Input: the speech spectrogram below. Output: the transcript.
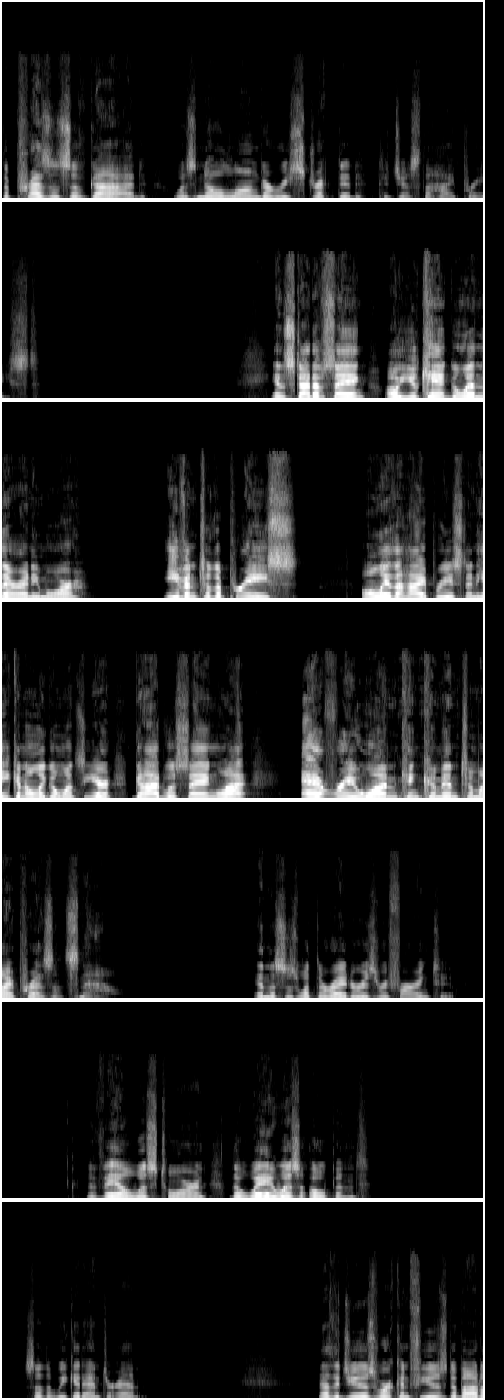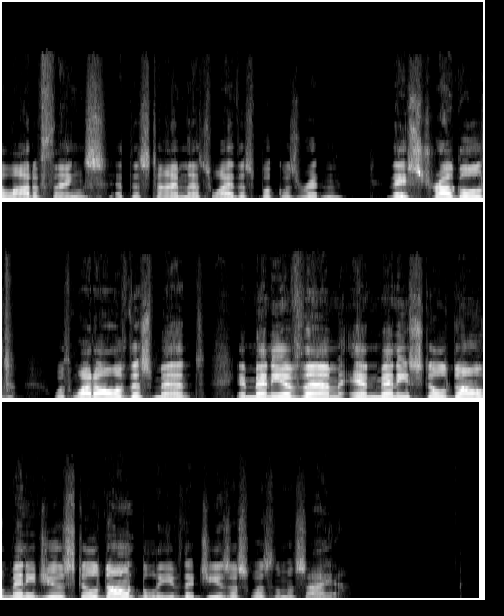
the presence of God was no longer restricted to just the high priest. Instead of saying, oh, you can't go in there anymore, even to the priests, only the high priest, and he can only go once a year. God was saying, What? Everyone can come into my presence now. And this is what the writer is referring to. The veil was torn, the way was opened so that we could enter in. Now, the Jews were confused about a lot of things at this time. That's why this book was written. They struggled with what all of this meant. And many of them, and many still don't, many Jews still don't believe that Jesus was the Messiah.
